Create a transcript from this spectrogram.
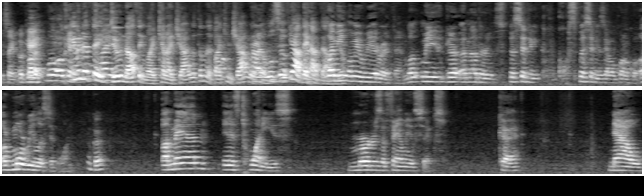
It's like okay, But- well, okay. Even if they I- do nothing, like, can I chat with them? If I can chat with All right, them, well, so- yeah, they have value. Let me let me reiterate that. Let me get another specific specific example, quote unquote, a more realistic one. okay. A man in his twenties murders a family of six. Okay. Now,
